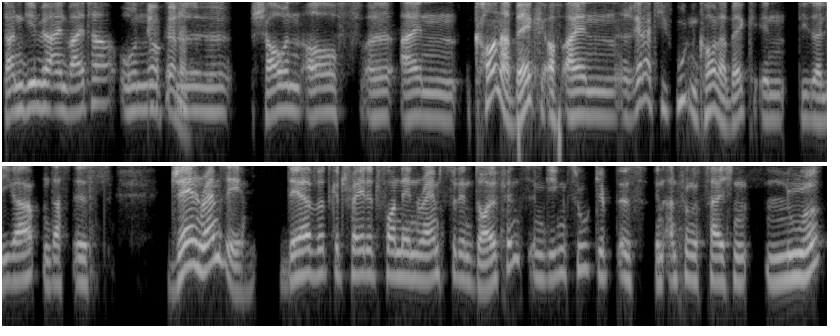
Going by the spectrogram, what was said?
Dann gehen wir einen weiter und ja, äh, schauen auf äh, einen Cornerback, auf einen relativ guten Cornerback in dieser Liga. Und das ist Jalen Ramsey. Der wird getradet von den Rams zu den Dolphins. Im Gegenzug gibt es in Anführungszeichen nur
